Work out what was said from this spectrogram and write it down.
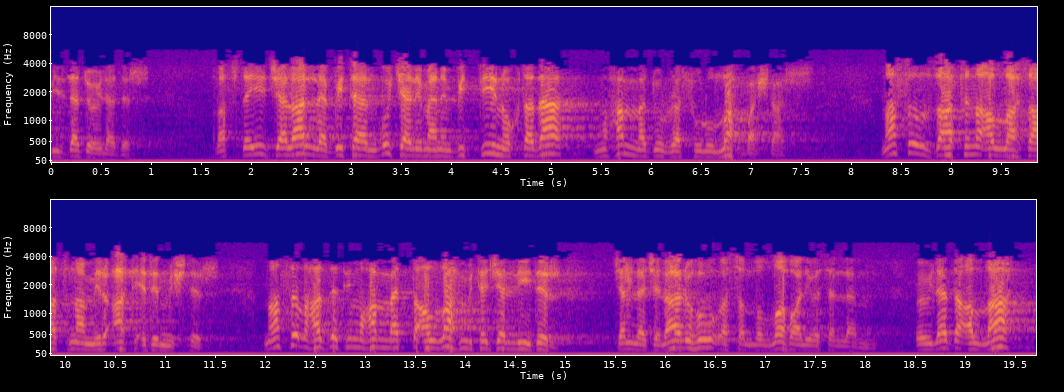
bizde de öyledir. Lafz-ı celalle biten bu kelimenin bittiği noktada Muhammedur Resulullah başlar. Nasıl zatını Allah zatına mirat edinmiştir. Nasıl Hz. Muhammed'de Allah mütecellidir. Celle Celaluhu ve sallallahu aleyhi ve sellem. Öyle de Allah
